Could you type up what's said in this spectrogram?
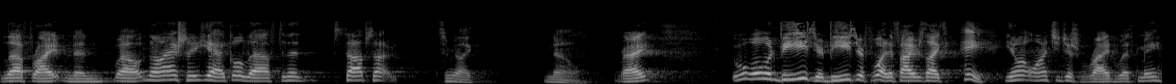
left, right, and then well, no, actually, yeah, go left, and then stop. stop. So you're like, no, right? What would be easier? It'd be easier for what? If I was like, hey, you know what? Why don't you just ride with me?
